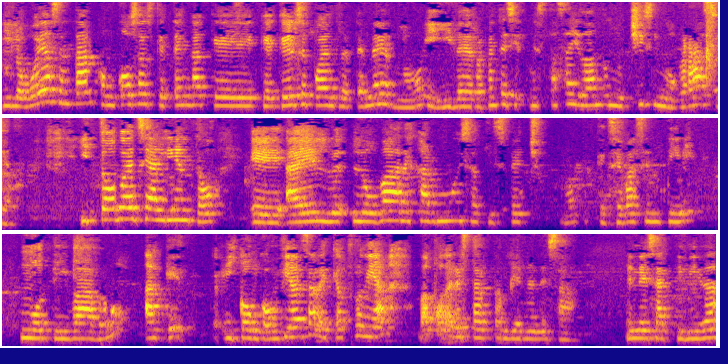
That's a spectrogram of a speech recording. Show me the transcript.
y lo voy a sentar con cosas que tenga que, que, él se pueda entretener, ¿no? Y, de repente decir, me estás ayudando muchísimo, gracias. Y todo ese aliento eh, a él lo va a dejar muy satisfecho, ¿no? Porque se va a sentir motivado a que, y con confianza de que otro día va a poder estar también en esa, en esa actividad.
